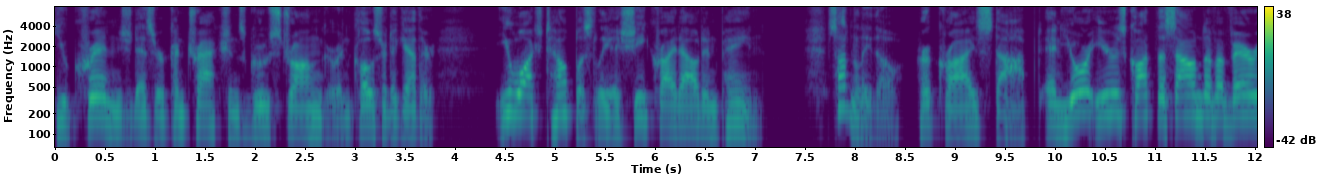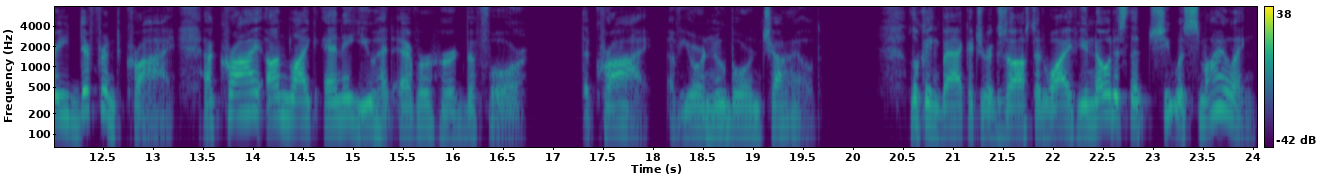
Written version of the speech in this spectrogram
You cringed as her contractions grew stronger and closer together. You watched helplessly as she cried out in pain. Suddenly, though, her cries stopped, and your ears caught the sound of a very different cry, a cry unlike any you had ever heard before the cry of your newborn child. Looking back at your exhausted wife, you noticed that she was smiling.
